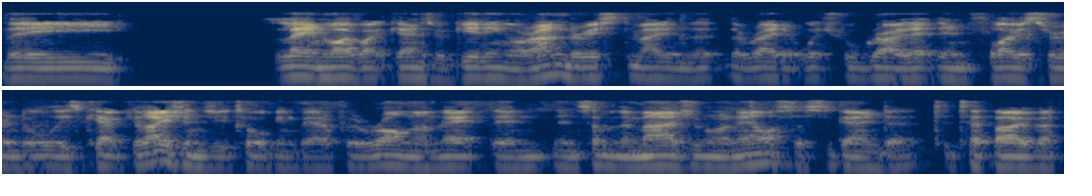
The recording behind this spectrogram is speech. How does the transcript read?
the lamb live weight gains we're getting or underestimating the, the, rate at which we'll grow, that then flows through into all these calculations you're talking about. If we're wrong on that, then then some of the marginal analysis is going to, to tip over.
